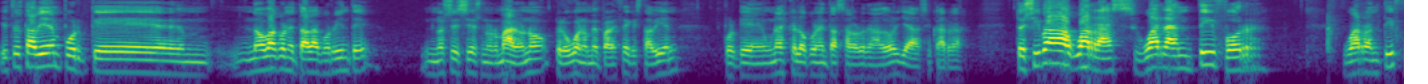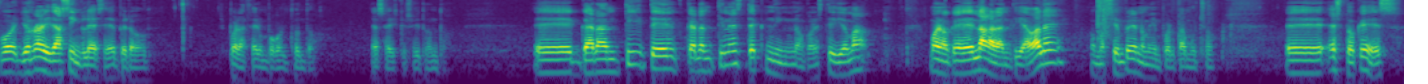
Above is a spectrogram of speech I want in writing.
Y esto está bien porque mm, no va a conectar la corriente. No sé si es normal o no, pero bueno, me parece que está bien. Porque una vez que lo conectas al ordenador ya se carga. Toshiba Warras, Warranty for. Warranty for. Yo en realidad es inglés, ¿eh? Pero es por hacer un poco el tonto. Ya sabéis que soy tonto. Eh, garantí, te, garantines technique, no, con este idioma. Bueno, que es la garantía, ¿vale? Como siempre, no me importa mucho. Eh, ¿Esto qué es?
